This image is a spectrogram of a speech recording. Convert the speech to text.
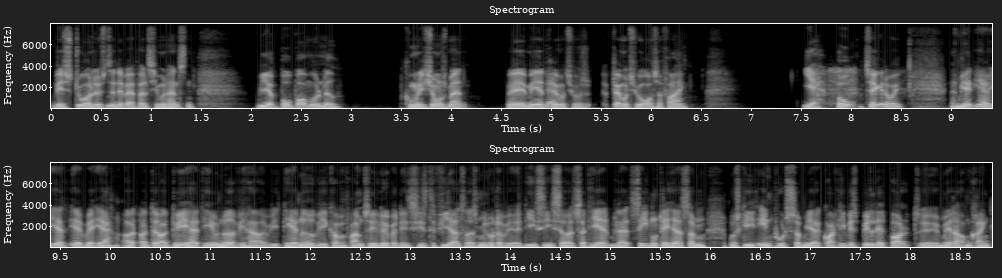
hvis du har lyst til det i hvert fald, Simon Hansen. Vi har Bo Bomuld med, kommunikationsmand med mere end Ja. 25, 25 års erfaring. Ja, Bo, take it away. Jamen, jeg, jeg, jeg, ja, og, og, det, og det her, det er jo noget, vi har, det er noget, vi er kommet frem til i løbet af de sidste 54 minutter, vil jeg lige sige. Så, så det her, lad os se nu det her som måske et input, som jeg godt lige vil spille lidt bold øh, med dig omkring.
